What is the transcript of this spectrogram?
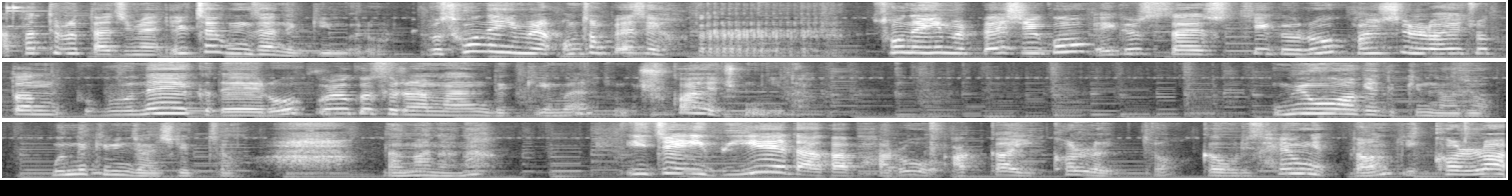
아파트로 따지면 1차 공사 느낌으로. 이거 손에 힘을 엄청 빼세요. 손에 힘을 빼시고 애교살 스틱으로 컨실러 해줬던 부분에 그대로 뿔그스름한 느낌을 좀 추가해줍니다. 오묘하게 느낌 나죠? 뭔 느낌인지 아시겠죠? 나만 하나? 이제 이 위에다가 바로 아까 이 컬러 있죠? 아까 우리 사용했던 이 컬러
